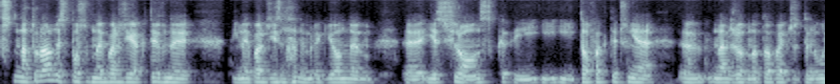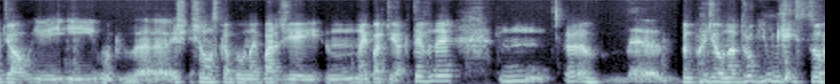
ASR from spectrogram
w naturalny sposób najbardziej aktywny i najbardziej znanym regionem e, jest Śląsk i, i, i, to faktycznie e, należy odnotować, że ten udział i, i e, Śląska był najbardziej, najbardziej aktywny. Bym powiedział na drugim miejscu,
